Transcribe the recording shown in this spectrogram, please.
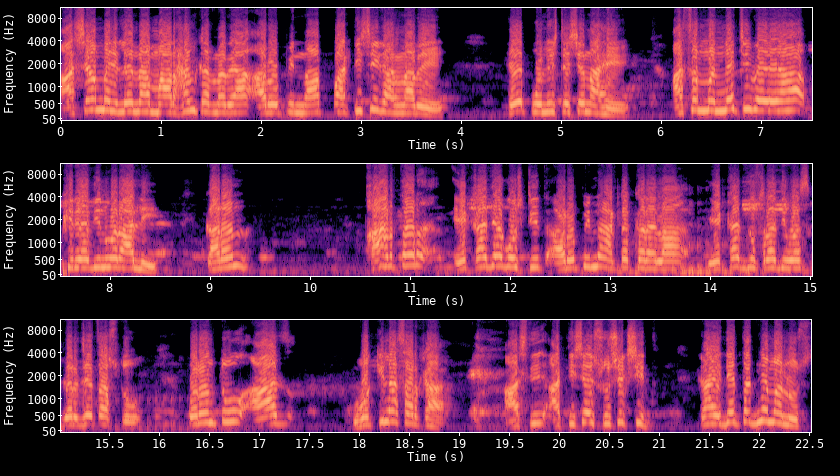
अशा महिलेला मारहाण करणाऱ्या आरोपींना पाठीशी घालणारे हे पोलीस स्टेशन आहे. असं म्हणण्याची वेळ या फिर्यादींवर आली. कारण फार तर एखाद्या गोष्टीत आरोपींना अटक करायला एखाद दुसरा दिवस गरजेचा असतो. परंतु आज वकिलासारखा अशी अतिशय सुशिक्षित कायदे तज्ज्ञ माणूस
